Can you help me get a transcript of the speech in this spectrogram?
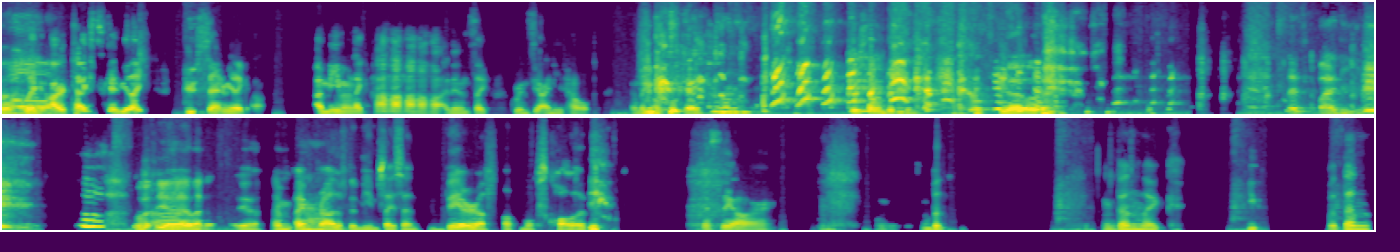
Uh, Well, like our texts can be like, you send me like a meme. I'm like, ha ha ha ha ha, and then it's like, Quincy, I need help. I'm like, oh, okay. There's no in between. yeah. That's funny. yeah, Um, yeah. I'm I'm yeah. proud of the memes I sent. They're of utmost quality. Yes, they are. but then like you but then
